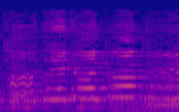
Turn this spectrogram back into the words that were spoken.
Cantate, cantate.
